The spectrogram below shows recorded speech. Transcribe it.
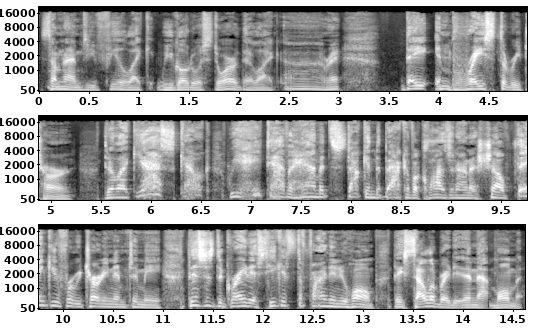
Sometimes you feel like you go to a store, they're like, uh, right? They embrace the return. They're like, yes, we hate to have a Hammitt stuck in the back of a closet on a shelf. Thank you for returning him to me. This is the greatest. He gets to find a new home. They celebrate it in that moment.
